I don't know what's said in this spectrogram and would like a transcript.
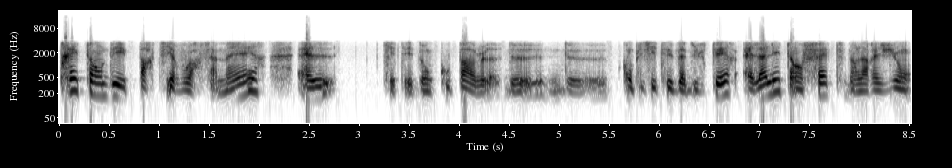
prétendait partir voir sa mère, elle qui était donc coupable de, complicité d'adultère, elle allait en fait dans la région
